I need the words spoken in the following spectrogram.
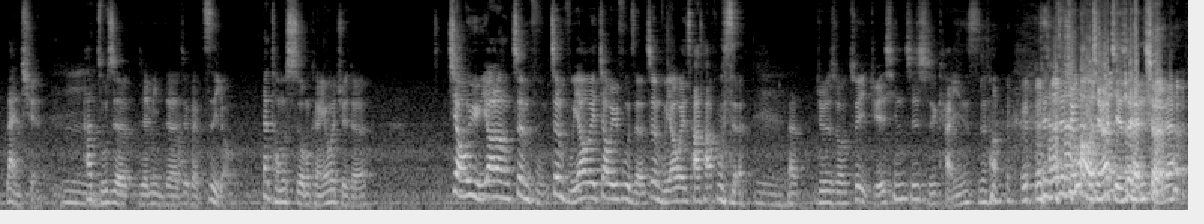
滥权，嗯，他阻止了人民的这个自由，但同时我们可能又会觉得，教育要让政府政府要为教育负责，政府要为叉叉负责，嗯，那就是说，所以决心支持凯因斯吗？这这句话我前面要解释很久的，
